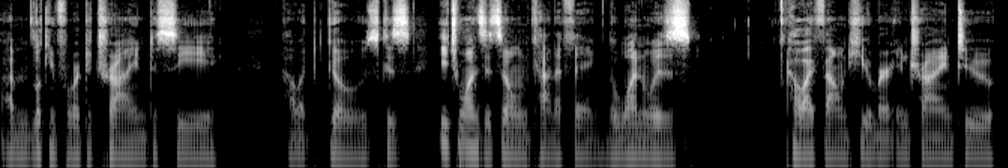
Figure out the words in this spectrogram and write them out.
I'm looking forward to trying to see how it goes because each one's its own kind of thing. The one was how I found humor in trying to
